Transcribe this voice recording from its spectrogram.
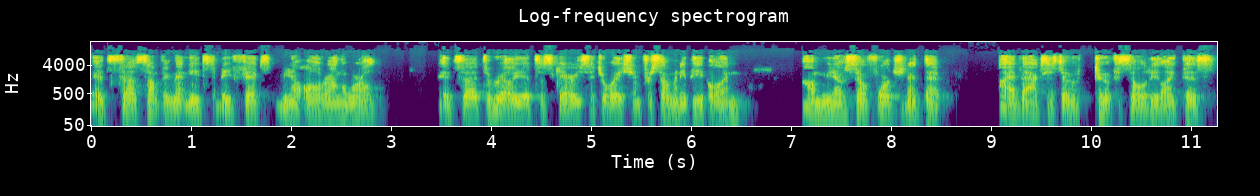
it's uh, something that needs to be fixed. You know, all around the world. It's uh, it's a really it's a scary situation for so many people, and I'm you know so fortunate that I have access to to a facility like this,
